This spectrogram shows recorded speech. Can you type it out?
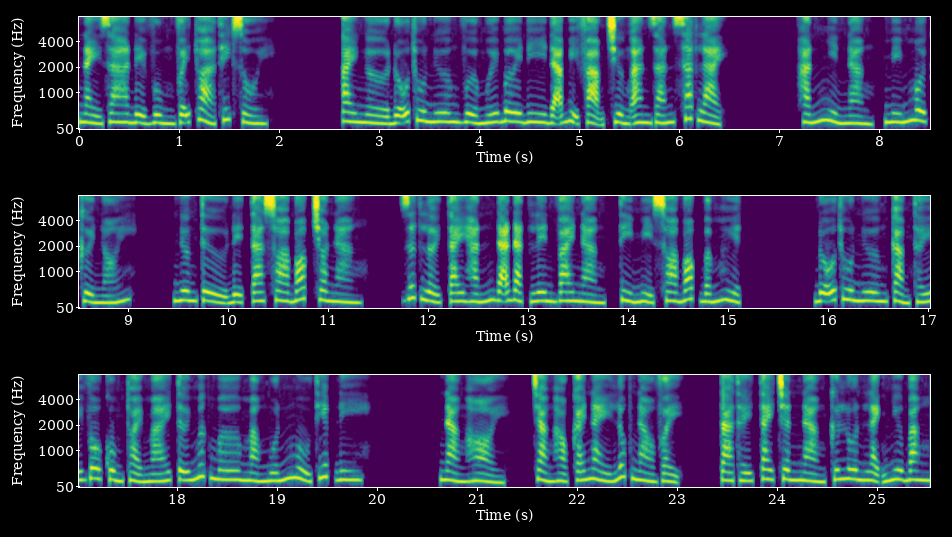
này ra để vùng vẫy thỏa thích rồi. Ai ngờ Đỗ Thu Nương vừa mới bơi đi đã bị Phạm Trường An dán sát lại. Hắn nhìn nàng, mím môi cười nói. Nương tử để ta xoa bóp cho nàng. Dứt lời tay hắn đã đặt lên vai nàng, tỉ mỉ xoa bóp bấm huyệt. Đỗ Thu Nương cảm thấy vô cùng thoải mái tới mức mơ mà muốn ngủ thiếp đi. Nàng hỏi, chàng học cái này lúc nào vậy? Ta thấy tay chân nàng cứ luôn lạnh như băng,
